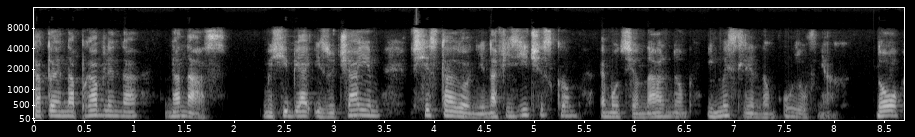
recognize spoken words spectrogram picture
которая направлена на нас. Мы себя изучаем всесторонне на физическом, эмоциональном и мысленном уровнях. Но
